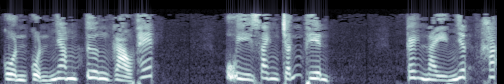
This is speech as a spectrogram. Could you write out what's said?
cuồn cuộn nham tương gào thét, uy danh c h ấ n thiên, cái này nhất khắc,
